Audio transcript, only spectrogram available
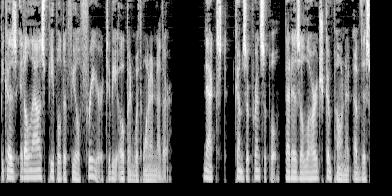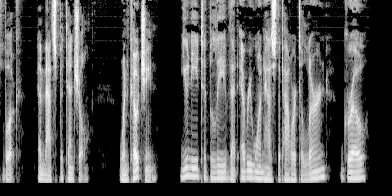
because it allows people to feel freer to be open with one another. Next comes a principle that is a large component of this book, and that's potential. When coaching, you need to believe that everyone has the power to learn, grow,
